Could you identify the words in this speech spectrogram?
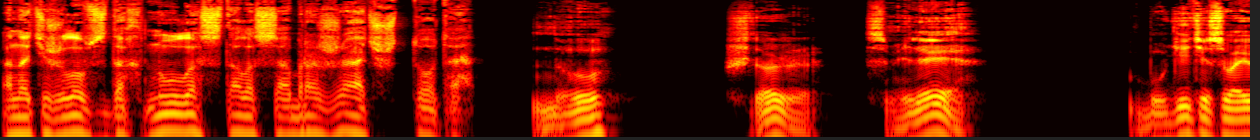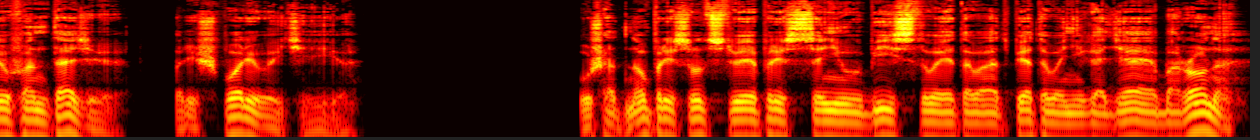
Она тяжело вздохнула, стала соображать что-то. Ну, что же, смелее. Будите свою фантазию, пришпоривайте ее. Уж одно присутствие при сцене убийства этого отпетого негодяя барона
